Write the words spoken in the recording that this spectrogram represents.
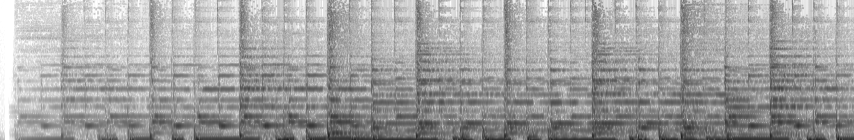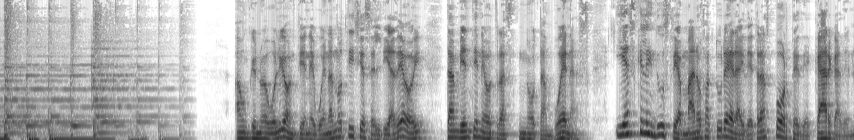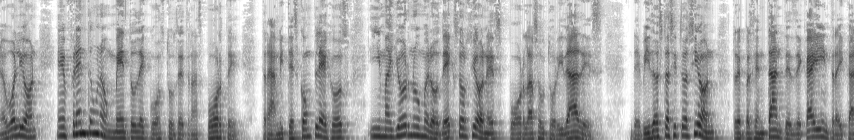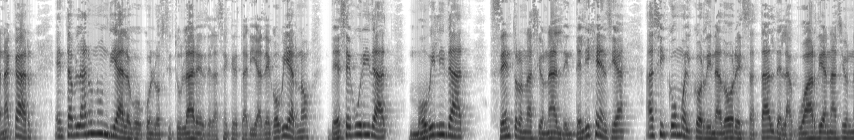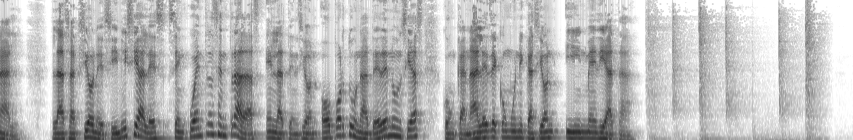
Aunque Nuevo León tiene buenas noticias el día de hoy, también tiene otras no tan buenas. Y es que la industria manufacturera y de transporte de carga de Nuevo León enfrenta un aumento de costos de transporte, trámites complejos y mayor número de extorsiones por las autoridades. Debido a esta situación, representantes de CAINTRA y Canacar entablaron un diálogo con los titulares de la Secretaría de Gobierno, de Seguridad, Movilidad, Centro Nacional de Inteligencia, así como el coordinador estatal de la Guardia Nacional. Las acciones iniciales se encuentran centradas en la atención oportuna de denuncias con canales de comunicación inmediata.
